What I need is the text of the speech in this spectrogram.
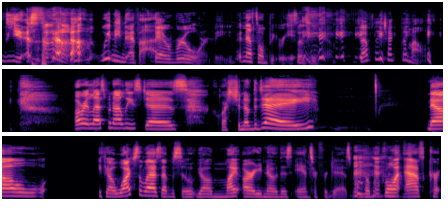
is. Yes, we need that vibe, They're real R and B. and that's on period. So, yeah, Definitely check them out. All right, last but not least, Jez, question of the day. Now, if y'all watched the last episode, y'all might already know this answer for Jasmine, but we're going to ask her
